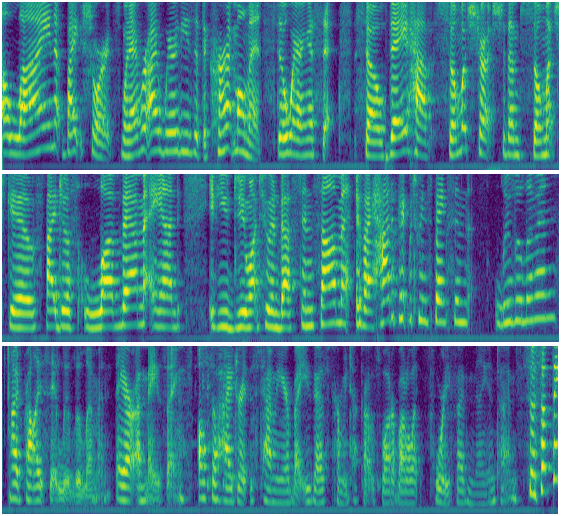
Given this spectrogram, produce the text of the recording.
Align bike shorts, whenever I wear these at the current moment, still wearing a six. So they have so much stretch to them, so much give. I just love them, and if you do want to invest in some, if I had to pick between Spanx and Lululemon? I'd probably say Lululemon. They are amazing. Also hydrate this time of year, but you guys have heard me talk about this water bottle like 45 million times. So something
